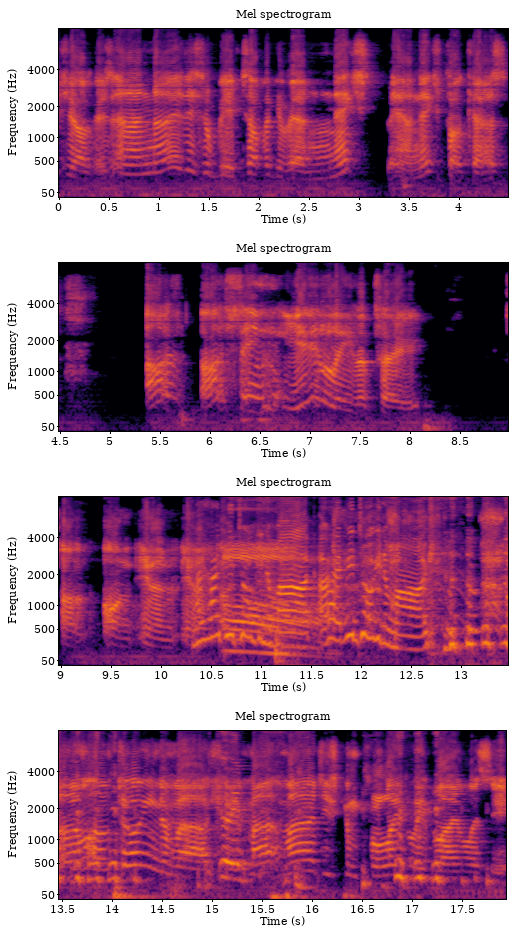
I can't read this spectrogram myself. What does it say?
joggers, and I know this will be a topic of our next our next podcast. I've I've seen you leave a poo on on in a. In I a hope you're talking to Oh. Mark. I hope you're talking to Mark. I'm, I'm talking to Mark. Good. Mar- Marge is completely blameless here.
